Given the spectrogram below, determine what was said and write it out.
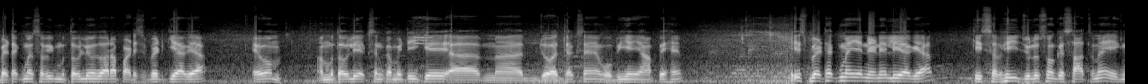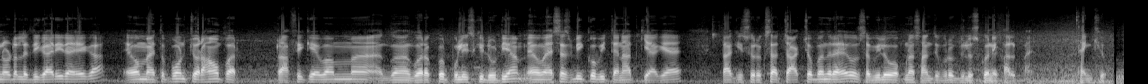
बैठक में सभी मुतवलियों द्वारा पार्टिसिपेट किया गया एवं मुतवली एक्शन कमेटी के जो अध्यक्ष हैं, वो भी हैं यहाँ पे हैं। इस बैठक में ये निर्णय लिया गया कि सभी जुलूसों के साथ में एक नोडल अधिकारी रहेगा एवं महत्वपूर्ण चौराहों पर ट्रैफ़िक एवं गोरखपुर पुलिस की ड्यूटियाँ एवं एसएसबी को भी तैनात किया गया है ताकि सुरक्षा चाक चौबंद रहे और सभी लोग अपना शांतिपूर्वक जुलूस को निकाल पाएँ। Thank you.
